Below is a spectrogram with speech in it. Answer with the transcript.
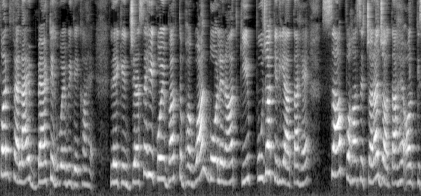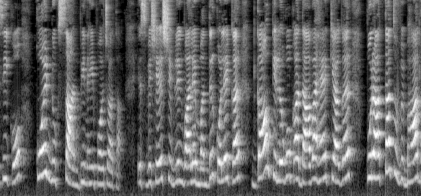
फन फैलाए बैठे हुए भी देखा है। लेकिन जैसे ही कोई भक्त भगवान भोलेनाथ की पूजा के लिए आता है, सांप वहाँ से चला जाता है और किसी को कोई नुकसान भी नहीं पहुंचाता। इस विशेष शिवलिंग वाले मंदिर को लेकर गाँव के लोगों का दावा है कि अगर पुरातत्व विभाग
